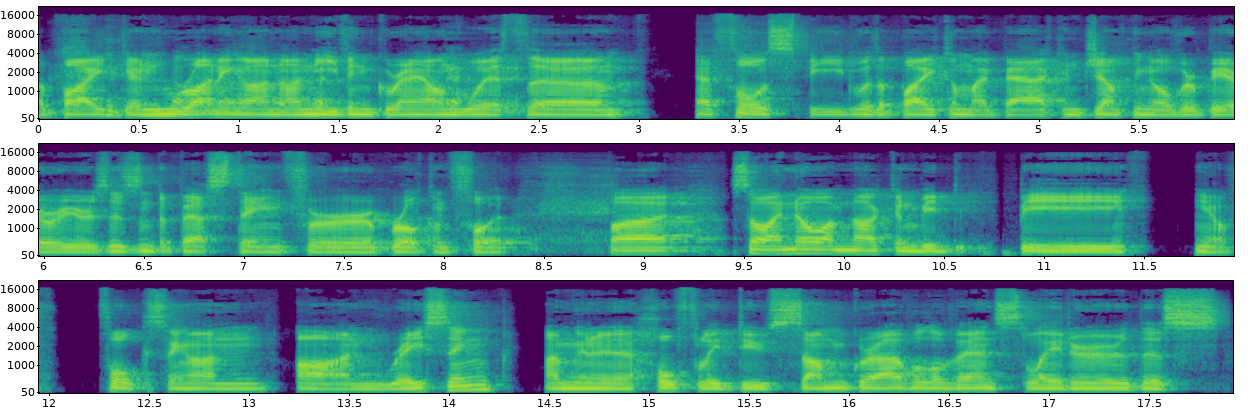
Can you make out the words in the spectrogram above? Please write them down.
a bike and running on uneven ground with uh, at full speed with a bike on my back and jumping over barriers isn't the best thing for a broken foot. But so I know I'm not going to be be you know focusing on on racing. I'm going to hopefully do some gravel events later this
